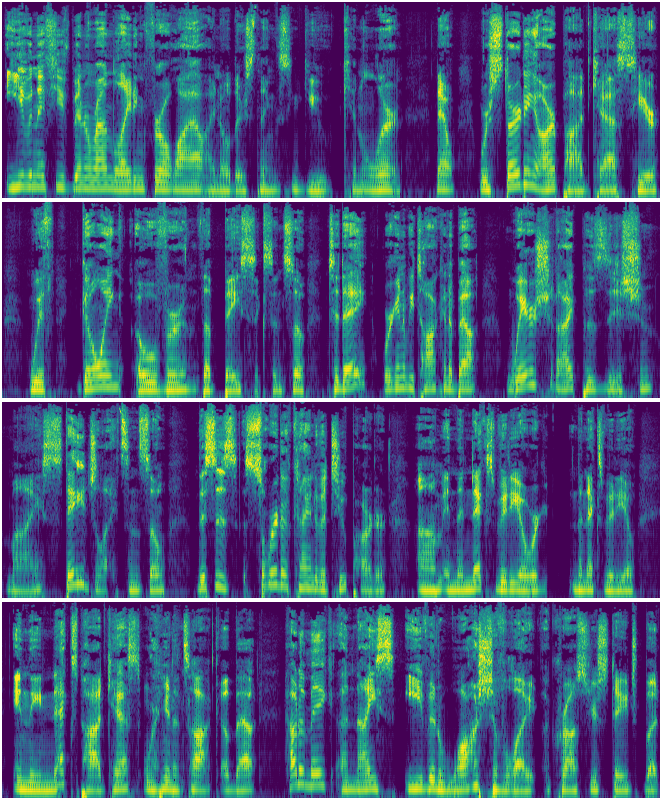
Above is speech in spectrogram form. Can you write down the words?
even if you've been around lighting for a while, I know there's things you can learn. Now, we're starting our podcast here with going over the basics. And so today we're going to be talking about where should I position my stage lights. And so this is sort of kind of a two-parter. Um, in the next video, we're the next video in the next podcast, we're going to talk about how to make a nice even wash of light across your stage. But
